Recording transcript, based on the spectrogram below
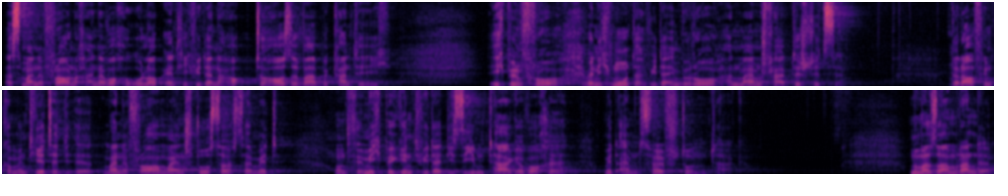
Als meine Frau nach einer Woche Urlaub endlich wieder nach, zu Hause war, bekannte ich, ich bin froh, wenn ich Montag wieder im Büro an meinem Schreibtisch sitze. Daraufhin kommentierte äh, meine Frau meinen Stoßseufzer mit, und für mich beginnt wieder die Sieben-Tage-Woche mit einem Zwölf-Stunden-Tag. Nur mal so am Rande.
